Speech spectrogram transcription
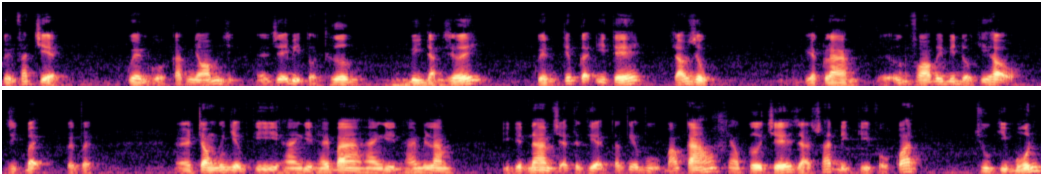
quyền phát triển, quyền của các nhóm dễ bị tổn thương, bình đẳng giới, quyền tiếp cận y tế, giáo dục, việc làm, ứng phó với biến đổi khí hậu, dịch bệnh, vân vân. Ờ, trong cái nhiệm kỳ 2023-2025 thì Việt Nam sẽ thực hiện các nghĩa vụ báo cáo theo cơ chế giả soát định kỳ phổ quát chu kỳ 4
